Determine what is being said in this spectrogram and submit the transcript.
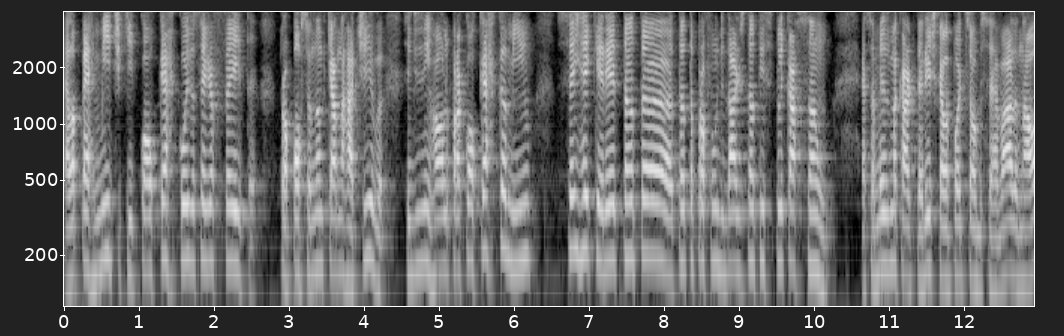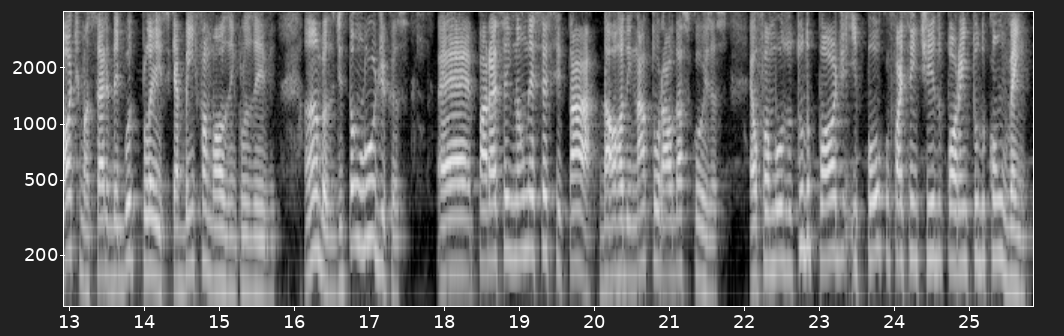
ela permite que qualquer coisa seja feita, proporcionando que a narrativa se desenrole para qualquer caminho sem requerer tanta, tanta profundidade, tanta explicação. Essa mesma característica ela pode ser observada na ótima série The Good Place, que é bem famosa, inclusive. Ambas, de tão lúdicas, é, parecem não necessitar da ordem natural das coisas. É o famoso tudo pode e pouco faz sentido, porém tudo convém.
